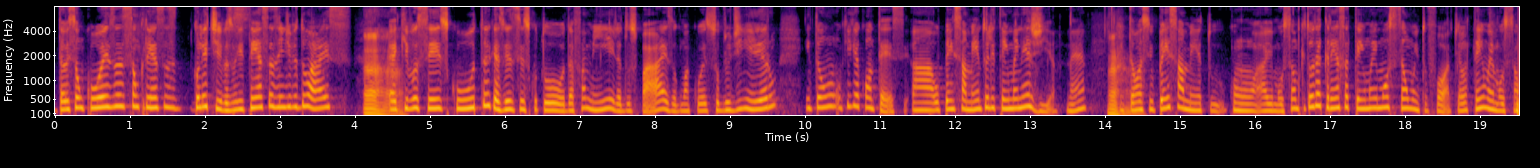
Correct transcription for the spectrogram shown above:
Então, são coisas, são crenças coletivas. E tem essas individuais uhum. é, que você escuta, que às vezes você escutou da família, dos pais, alguma coisa sobre o dinheiro. Então, o que, que acontece? Ah, o pensamento ele tem uma energia, né? Uhum. Então, assim, o pensamento com a emoção, porque toda crença tem uma emoção muito forte, ela tem uma emoção.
